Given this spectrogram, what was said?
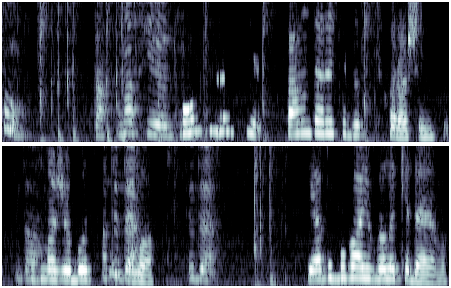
Пум. Так, у нас є. Пан, до речі, до речі, досить хорошенький. Да. Тут може бути. А ти де? Ти де? Я добуваю велике дерево.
